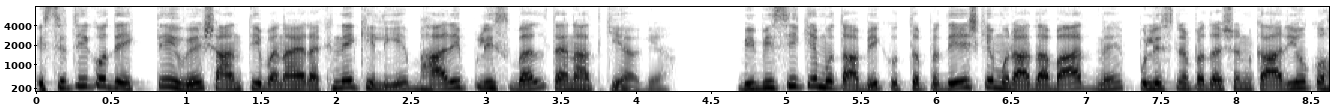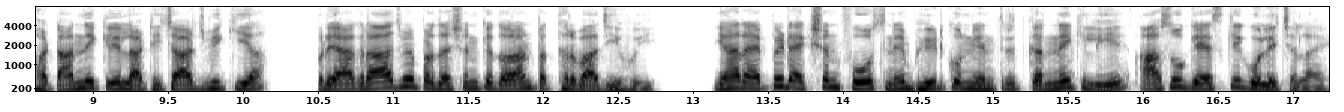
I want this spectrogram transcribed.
स्थिति को देखते हुए शांति बनाए रखने के लिए भारी पुलिस बल तैनात किया गया। बीबीसी के मुताबिक उत्तर प्रदेश के मुरादाबाद में पुलिस ने प्रदर्शनकारियों को हटाने के लिए लाठीचार्ज भी किया। प्रयागराज में प्रदर्शन के दौरान पत्थरबाजी हुई। यहाँ रैपिड एक्शन फोर्स ने भीड़ को नियंत्रित करने के लिए आँसू गैस के गोले चलाए।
